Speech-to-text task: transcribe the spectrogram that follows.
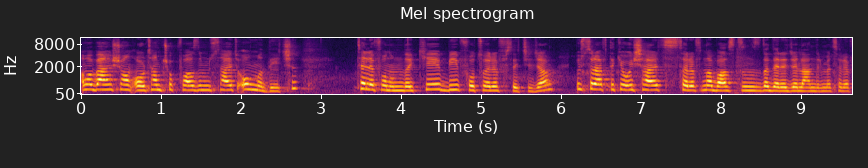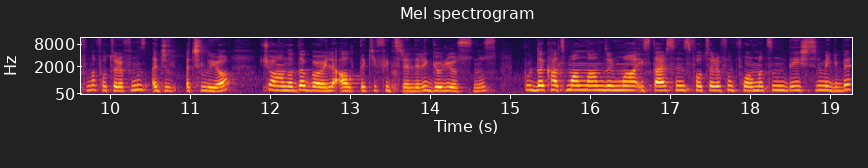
Ama ben şu an ortam çok fazla müsait olmadığı için telefonumdaki bir fotoğrafı seçeceğim. Üst taraftaki o işaret tarafına bastığınızda derecelendirme tarafına fotoğrafınız açılıyor. Şu anda da böyle alttaki filtreleri görüyorsunuz. Burada katmanlandırma, isterseniz fotoğrafın formatını değiştirme gibi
